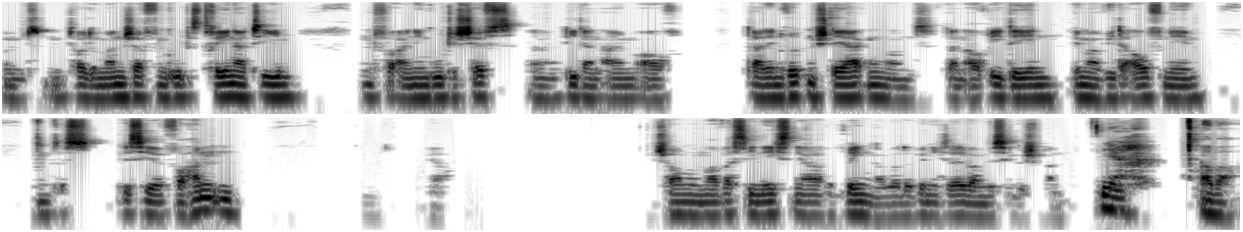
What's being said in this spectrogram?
und eine tolle Mannschaft, ein gutes Trainerteam und vor allen Dingen gute Chefs, äh, die dann einem auch da den Rücken stärken und dann auch Ideen immer wieder aufnehmen. Und das ist hier vorhanden schauen wir mal, was die nächsten Jahre bringen, aber da bin ich selber ein bisschen gespannt. Ja. Aber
